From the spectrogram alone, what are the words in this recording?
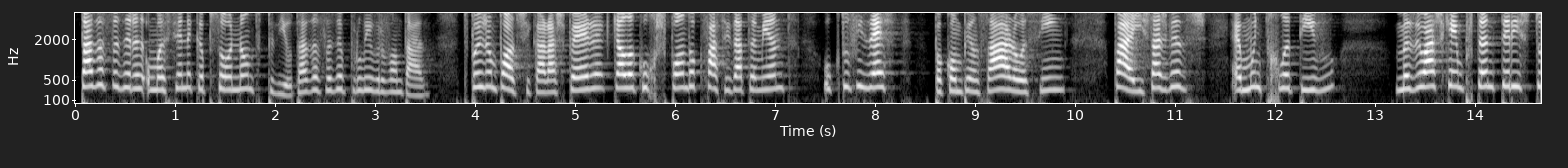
Estás a fazer uma cena que a pessoa não te pediu, estás a fazer por livre vontade. Depois não podes ficar à espera que ela corresponda ou que faça exatamente o que tu fizeste para compensar ou assim. Pá, isto às vezes é muito relativo, mas eu acho que é importante ter isto,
